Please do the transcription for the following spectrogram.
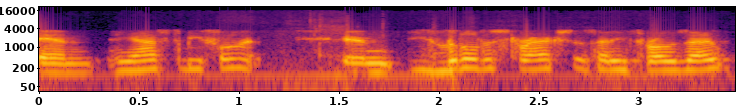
and he has to be fought. And these little distractions that he throws out,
